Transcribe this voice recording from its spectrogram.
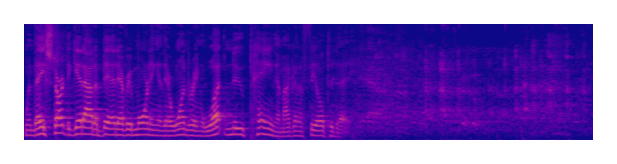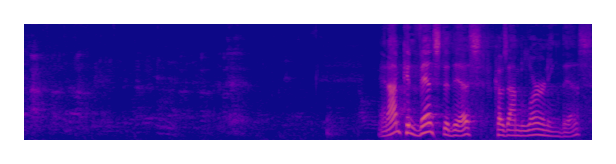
when they start to get out of bed every morning and they're wondering, what new pain am I going to feel today? And I'm convinced of this because I'm learning this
